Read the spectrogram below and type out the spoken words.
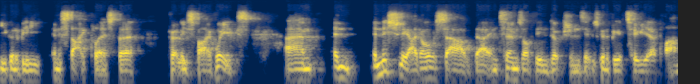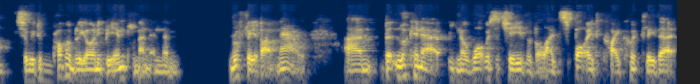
you're going to be in a static place for for at least five weeks. Um, and initially, I'd always set out that in terms of the inductions, it was going to be a two year plan. So we'd probably only be implementing them roughly about now. Um, but looking at you know what was achievable, I'd spotted quite quickly that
